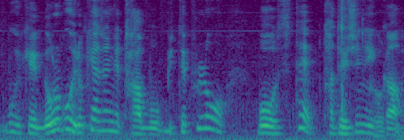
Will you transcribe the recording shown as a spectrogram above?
뭐 이렇게 놀고 이렇게 하는 게 다 뭐 밑에 플로어 뭐 스텝 다 되시니까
